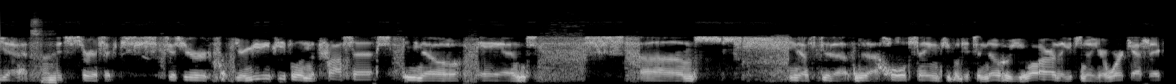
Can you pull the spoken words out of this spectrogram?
yeah, it's, it's terrific because you're you're meeting people in the process, you know, and um, you know, through that, through that whole thing, people get to know who you are. They get to know your work ethic.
